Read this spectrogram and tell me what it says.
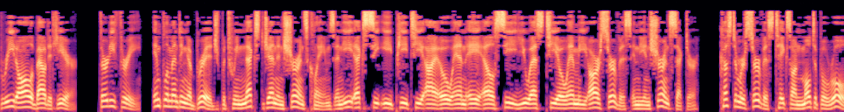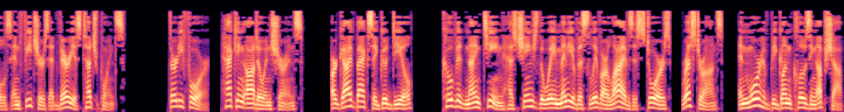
Read all about it here. 33. Implementing a bridge between next gen insurance claims and EXCEPTIONALCUSTOMER service in the insurance sector. Customer service takes on multiple roles and features at various touchpoints. 34. Hacking auto insurance. Are givebacks a good deal? COVID 19 has changed the way many of us live our lives as stores, restaurants, and more have begun closing up shop,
